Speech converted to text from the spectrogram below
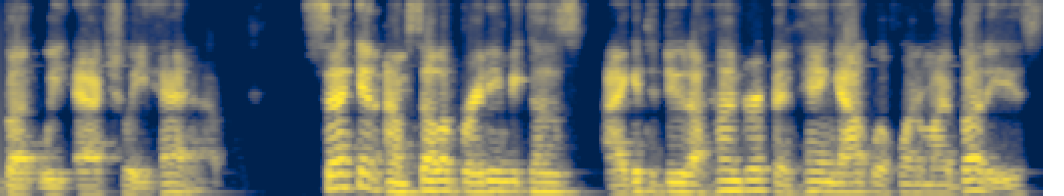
but we actually have. Second, I'm celebrating because I get to do the 100th and hang out with one of my buddies,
